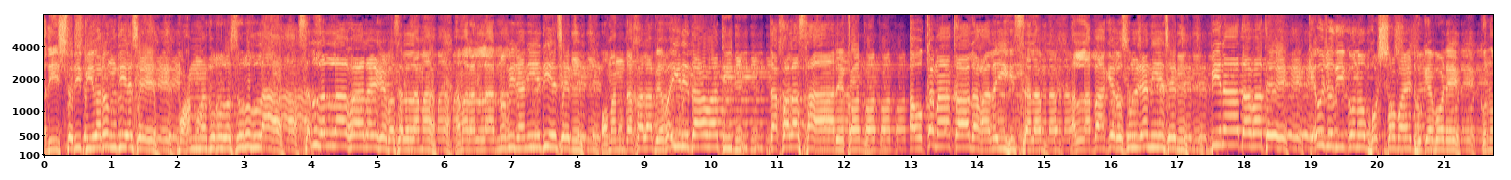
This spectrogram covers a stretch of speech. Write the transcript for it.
হাদিস শরীফ বিবরণ দিয়েছে মোহাম্মদুর রাসূলুল্লাহ সাল্লাল্লাহু আলাইহি ওয়াসাল্লাম। আমার আল্লাহর নবী জানিয়ে দিয়েছেন, ওমান দাখালা বিগাইরি দাওয়াতিন, দাখালা সারিকান, আও কামা ক্বালা আলাইহিস সালাম। আল্লাহ পাকের রাসূল জানিয়েছেন, বিনা দাওয়াতে কেউ যদি কোনো ভোজ সভায় ঢুকে পড়ে, কোনো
